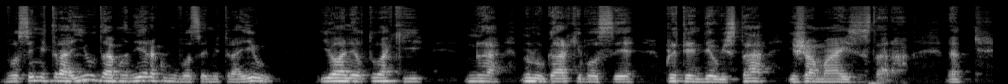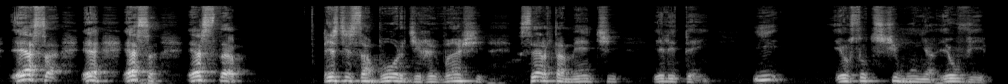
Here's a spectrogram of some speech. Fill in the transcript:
você me traiu da maneira como você me traiu, e olha, eu estou aqui na, no lugar que você pretendeu estar e jamais estará. Né? Essa, é, essa, esta, este sabor de revanche certamente ele tem. E eu sou testemunha, eu vi.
